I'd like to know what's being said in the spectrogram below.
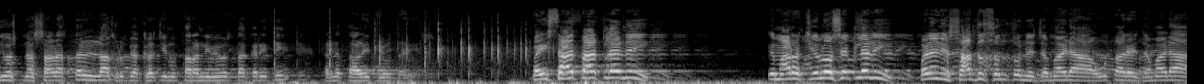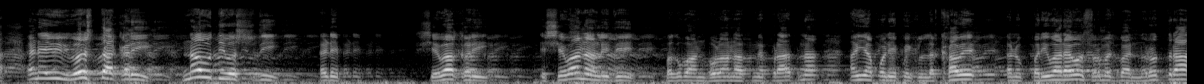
દિવસના સાડા ત્રણ લાખ રૂપિયા ખર્ચીનું તારાની વ્યવસ્થા કરી હતી અને તાળીથી ઉતારી પૈસા આપ્યા એટલે નહીં. એ મારો ચેલો છે એટલે નહીં. પણ એને સાધુ સંતોને જમાડ્યા, ઉતારે જમાડ્યા, એને એવી વ્યવસ્થા કરી. નવ દિવસ સુધી એને સેવા કરી. એ સેવાના લીધે ભગવાન ભોળાનાથને પ્રાર્થના, અહીંયા પણ એ કંઈક લખાવે એનો પરિવાર આવ્યો સરમજભાઈ નરોત્રા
